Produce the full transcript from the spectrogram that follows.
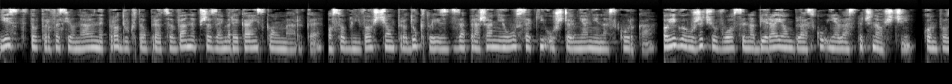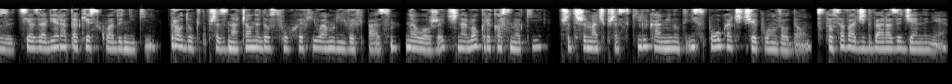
Jest to profesjonalny produkt opracowany przez amerykańską markę. Osobliwością produktu jest zapraszanie łusek i uszczelnianie naskórka. Po jego użyciu włosy nabierają blasku i elastyczności. Kompozycja zawiera takie składniki. Produkt przeznaczony do suchych i łamliwych pasm. Nałożyć na mokre kosmyki, przytrzymać przez kilka minut i spłukać ciepłą wodą. Stosować dwa razy dziennie.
